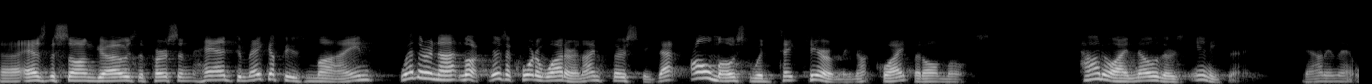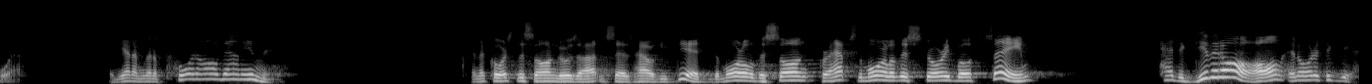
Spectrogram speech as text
uh, as the song goes, the person had to make up his mind whether or not, look, there's a quart of water and I'm thirsty. That almost would take care of me. Not quite, but almost. How do I know there's anything down in that well? And yet I'm going to pour it all down in there. And of course, the song goes out and says how he did. The moral of the song, perhaps the moral of this story, both same, had to give it all in order to get.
